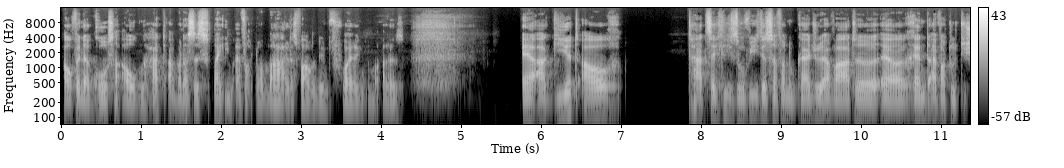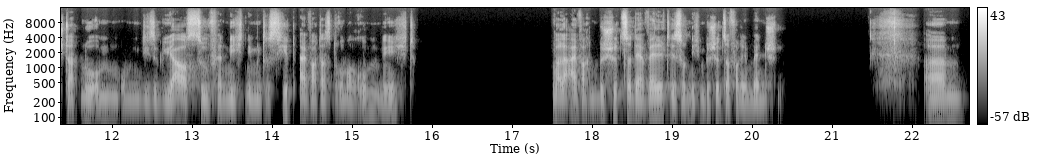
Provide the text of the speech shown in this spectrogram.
Auch wenn er große Augen hat. Aber das ist bei ihm einfach normal. Das war auch in den vorherigen immer alles er agiert auch tatsächlich so, wie ich das ja von einem Kaiju erwarte. Er rennt einfach durch die Stadt nur, um, um diese Gyaos zu vernichten. Ihm interessiert einfach das Drumherum nicht. Weil er einfach ein Beschützer der Welt ist und nicht ein Beschützer von den Menschen. Ähm,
